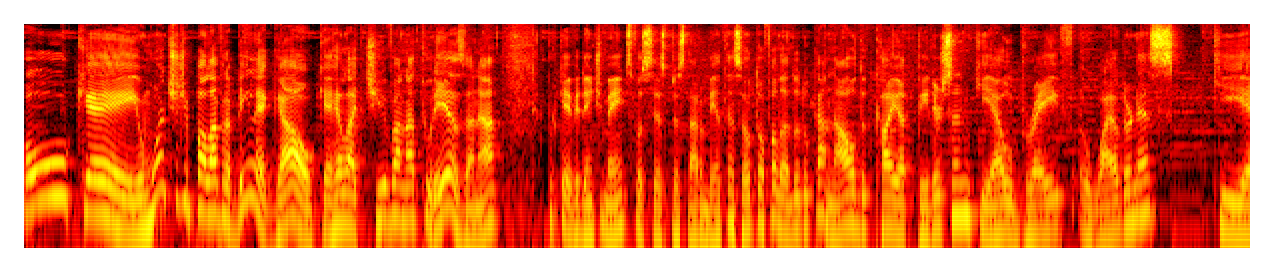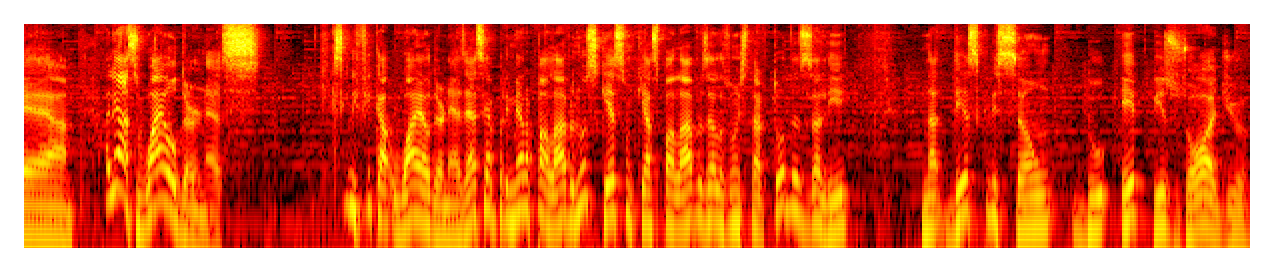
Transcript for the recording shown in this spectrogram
Ok, um monte de palavra bem legal que é relativa à natureza, né? Porque, evidentemente, se vocês prestaram bem atenção, eu estou falando do canal do Coyote Peterson, que é o Brave Wilderness, que é. Aliás, Wilderness. Que significa Wilderness? Essa é a primeira palavra. Não esqueçam que as palavras elas vão estar todas ali na descrição do episódio.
